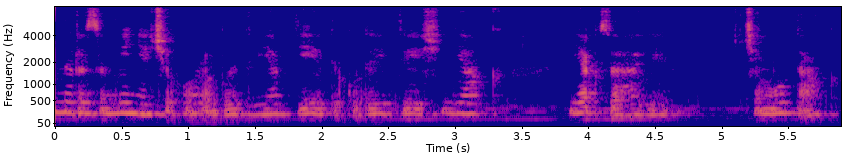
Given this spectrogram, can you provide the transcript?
Нерозуміння, чого робити, як діяти, куди йти, як, як взагалі, чому так.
